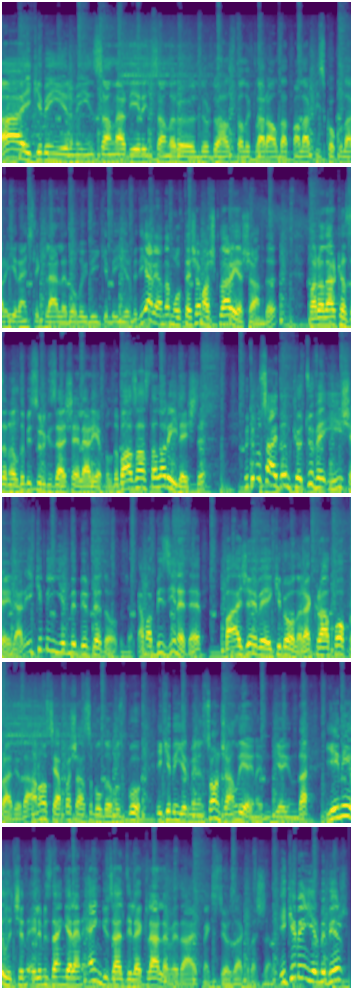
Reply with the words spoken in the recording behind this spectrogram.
Aa 2020 insanlar diğer insanları öldürdü. Hastalıklar, aldatmalar, pis kokular, iğrençliklerle doluydu 2020. Diğer yanda muhteşem aşklar yaşandı. Paralar kazanıldı, bir sürü güzel şeyler yapıldı. Bazı hastalar iyileşti. Bütün bu saydığım kötü ve iyi şeyler 2021'de de olacak. Ama biz yine de Bay ve ekibi olarak Kral Pop Radyo'da anons yapma şansı bulduğumuz bu 2020'nin son canlı yayının, yayında yeni yıl için elimizden gelen en güzel dileklerle veda etmek istiyoruz arkadaşlar. 2021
